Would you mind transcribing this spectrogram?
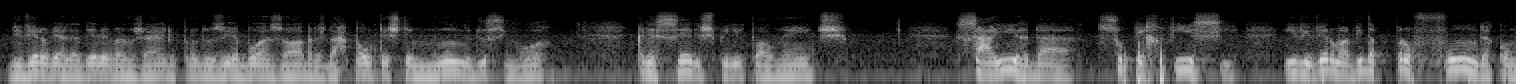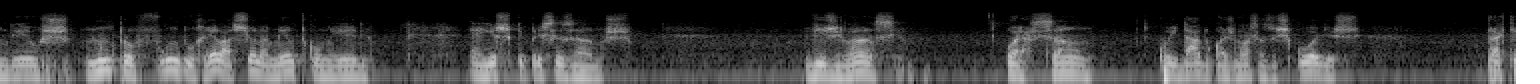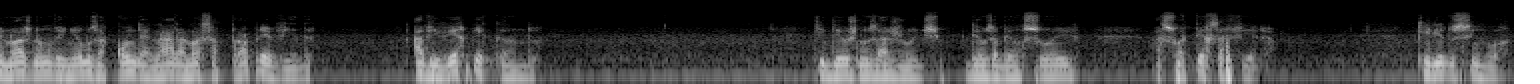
viver o verdadeiro Evangelho, produzir boas obras, dar bom testemunho do Senhor, crescer espiritualmente, sair da superfície e viver uma vida profunda com Deus, num profundo relacionamento com Ele é isso que precisamos. Vigilância, oração, cuidado com as nossas escolhas, para que nós não venhamos a condenar a nossa própria vida, a viver pecando. Que Deus nos ajude, Deus abençoe a sua terça-feira. Querido Senhor,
